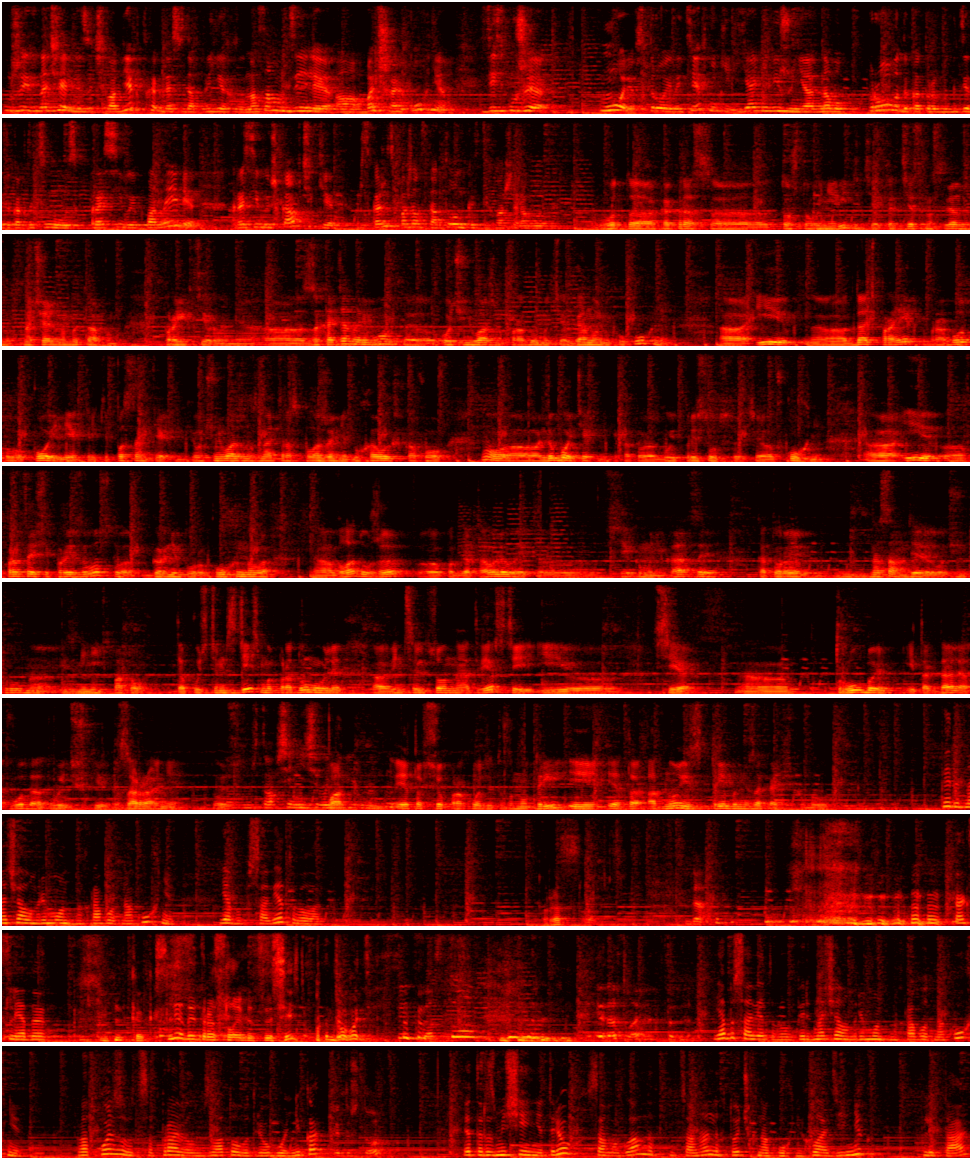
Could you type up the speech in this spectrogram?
уже изначально изучила объект, когда сюда приехала. На самом деле а, большая кухня. Здесь уже море встроенной техники. Я не вижу ни одного провода, который бы где-то как-то тянулось. Красивые панели, красивые шкафчики. Расскажите, пожалуйста, о тонкостях вашей работы. Вот э, как раз э, то, что вы не видите, это тесно связано с начальным этапом проектирования. Э, Заходя на ремонт, очень важно продумать эргономику кухни и дать проект в работу по электрике, по сантехнике. Очень важно знать расположение духовых шкафов, ну, любой техники, которая будет присутствовать в кухне. И в процессе производства гарнитура кухонного Влада уже подготавливает все коммуникации, которые м, на самом деле очень трудно изменить потом. Допустим, здесь мы продумывали э, вентиляционные отверстия и э, все э, трубы и так далее, отвода от вытяжки заранее. То есть Потому что вообще ничего под- не видно. это все проходит внутри, и это одно из требований заказчика было. Перед началом ремонтных работ на кухне я бы посоветовала Расслабиться. Да. Как следует. Как следует расслабиться, сесть, подумать. Сесть за стол и расслабиться. Я бы советовала перед началом ремонтных работ на кухне воспользоваться правилом золотого треугольника. Это что? Это размещение трех самых главных функциональных точек на кухне. Холодильник, плита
